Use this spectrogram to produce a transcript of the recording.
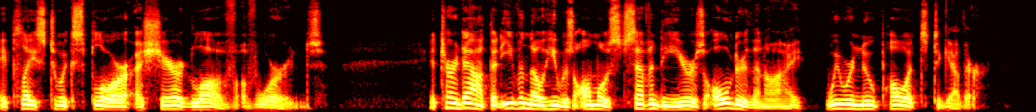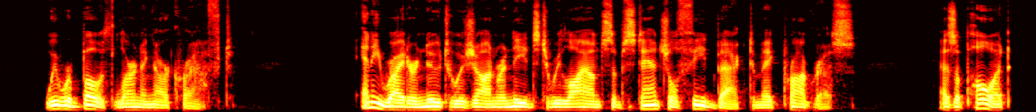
a place to explore a shared love of words. It turned out that even though he was almost 70 years older than I, we were new poets together. We were both learning our craft. Any writer new to a genre needs to rely on substantial feedback to make progress. As a poet,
